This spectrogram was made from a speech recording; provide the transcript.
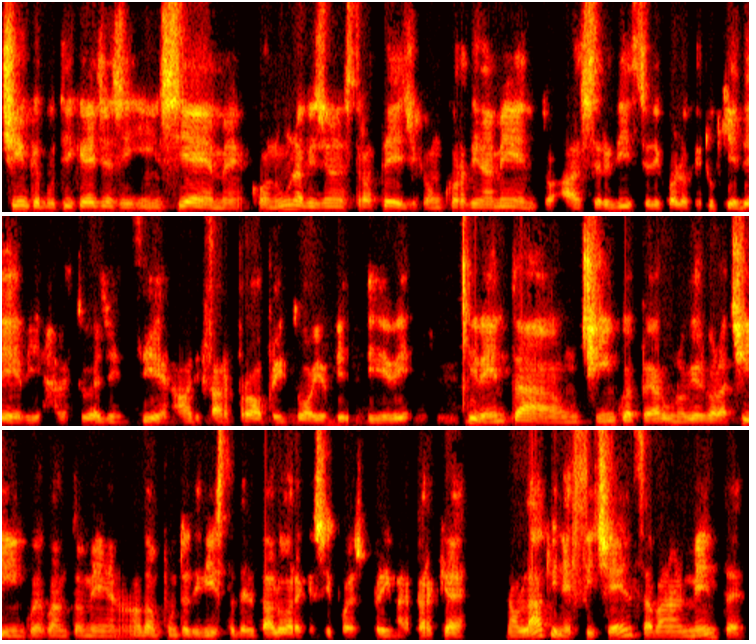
cinque boutique agency insieme con una visione strategica, un coordinamento al servizio di quello che tu chiedevi alle tue agenzie, no? di far propri i tuoi obiettivi, diventa un 5 per 1,5 quantomeno, no? da un punto di vista del valore che si può esprimere, perché da un lato inefficienza banalmente,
